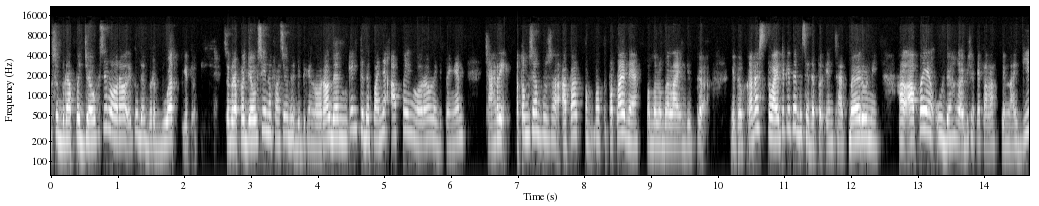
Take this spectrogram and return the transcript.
seberapa jauh sih Laurel itu udah berbuat gitu. Seberapa jauh sih inovasi udah dibikin Laurel, dan mungkin ke depannya apa yang Laurel lagi pengen cari. Atau misalnya perusahaan apa tempat-tempat lain ya, lomba-lomba lain juga gitu. Karena setelah itu kita bisa dapat insight baru nih. Hal apa yang udah nggak bisa kita lakuin lagi,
